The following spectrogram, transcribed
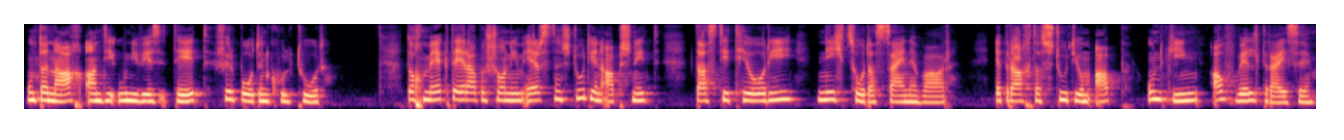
und danach an die Universität für Bodenkultur. Doch merkte er aber schon im ersten Studienabschnitt, dass die Theorie nicht so das seine war. Er brach das Studium ab und ging auf Weltreise.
